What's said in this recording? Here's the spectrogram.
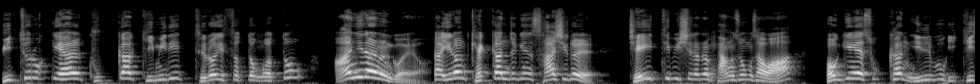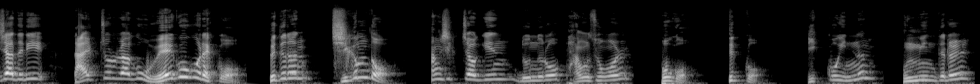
위태롭게 할 국가 기밀이 들어있었던 것도 아니라는 거예요. 자, 이런 객관적인 사실을 JTBC라는 방송사와 거기에 속한 일부 이 기자들이 날조를 하고 왜곡을 했고 그들은 지금도 상식적인 눈으로 방송을 보고 듣고 믿고 있는 국민들을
